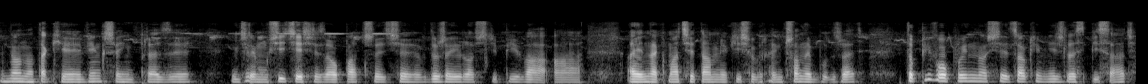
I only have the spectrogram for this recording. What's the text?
no, na takie większe imprezy, gdzie musicie się zaopatrzyć w dużej ilości piwa, a, a jednak macie tam jakiś ograniczony budżet, to piwo powinno się całkiem nieźle spisać.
